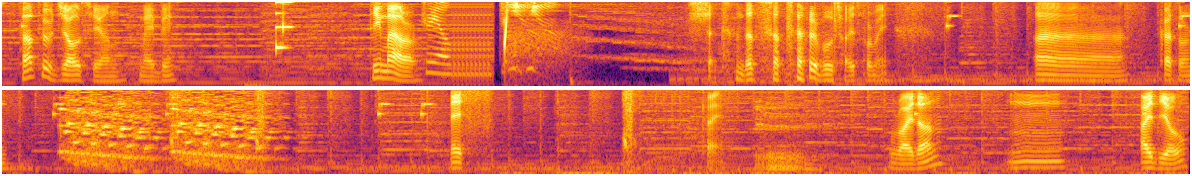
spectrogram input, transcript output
start with Jolteon, maybe. Team. Trio. Shit, that's a terrible choice for me. Uh, Cutthorn. Miss. Okay. Rhydon. Mm, ideal.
